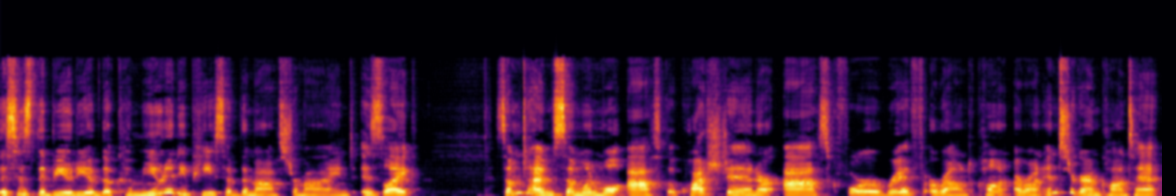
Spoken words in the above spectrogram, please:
this is the beauty of the community piece of the mastermind is like sometimes someone will ask a question or ask for a riff around con- around Instagram content.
